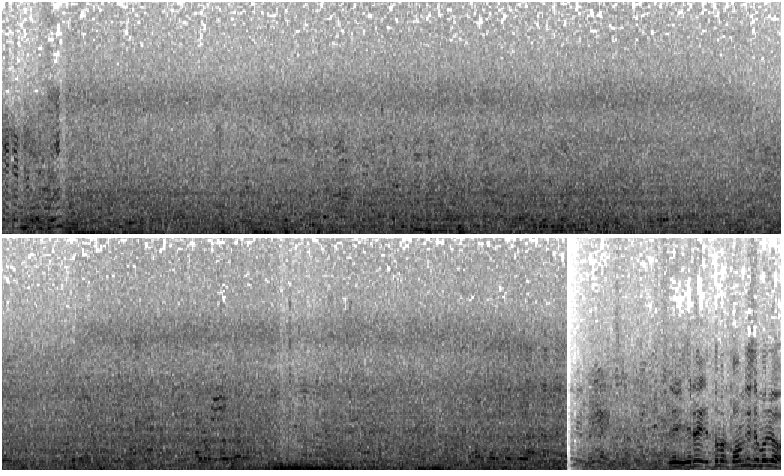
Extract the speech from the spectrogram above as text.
খাবার নিতেছে এই, এটা তোমার কম দিছে মরিও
